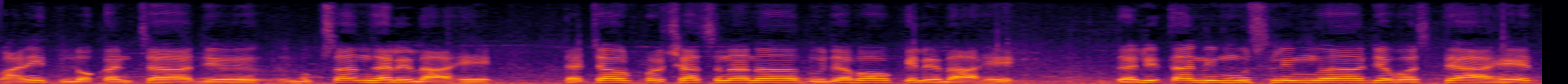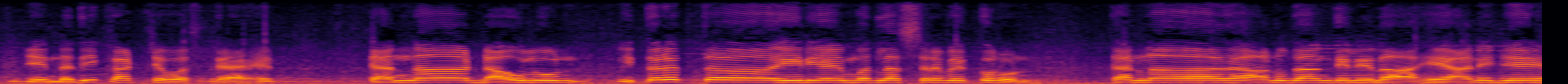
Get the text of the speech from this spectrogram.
पाणी लोकांच्या जे नुकसान झालेलं आहे त्याच्यावर प्रशासनानं दुजाभाव केलेला आहे. दलित आणि मुस्लिम जे वस्त्या आहेत जे नदीकाठच्या वस्त्या आहेत त्यांना डावलून इतरत एरियामधला सर्वे करून त्यांना अनुदान दिलेलं आहे. आणि जे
